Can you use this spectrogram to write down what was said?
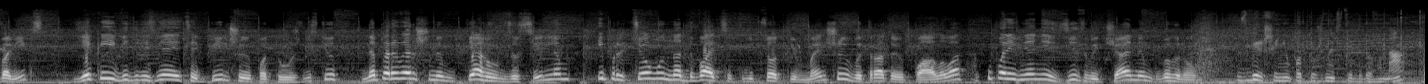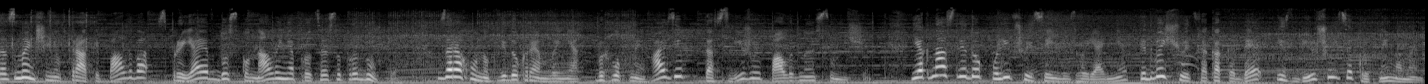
2MIX, який відрізняється більшою потужністю, неперевершеним тяговим зусиллям і при цьому на 20% меншою витратою палива у порівнянні зі звичайним двигуном. Збільшенню потужності двигуна та зменшенню втрати палива сприяє вдосконалення процесу продувки за рахунок відокремлення вихлопних газів та свіжої паливної суміші. Як наслідок поліпшується її згоряння, підвищується ККД і збільшується крутний момент.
